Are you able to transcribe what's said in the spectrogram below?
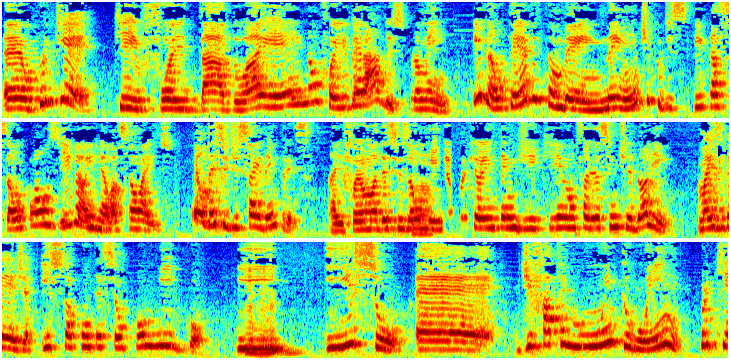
É, o porquê que foi dado a ele não foi liberado isso para mim? E não teve também nenhum tipo de explicação plausível em relação a isso. Eu decidi sair da empresa. Aí foi uma decisão tá. minha, porque eu entendi que não fazia sentido ali. Mas veja, isso aconteceu comigo. E uhum. isso é, de fato é muito ruim, porque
